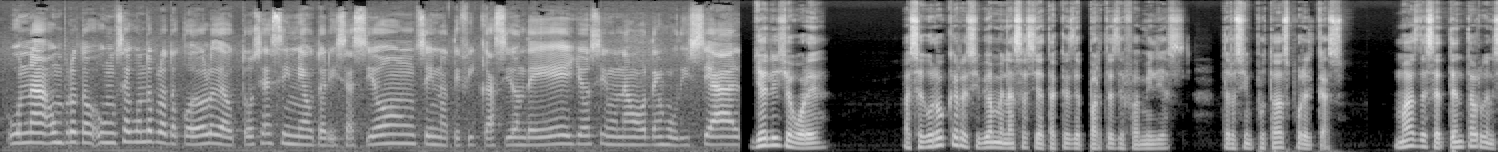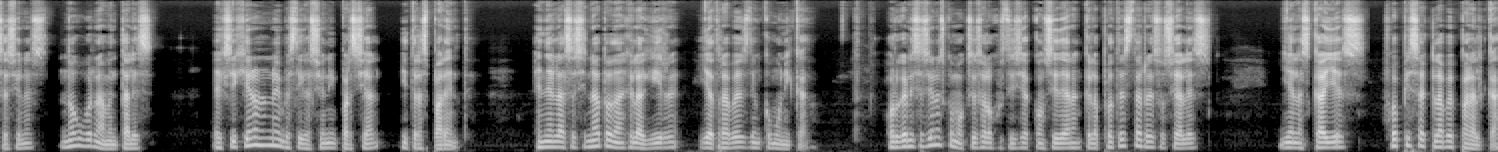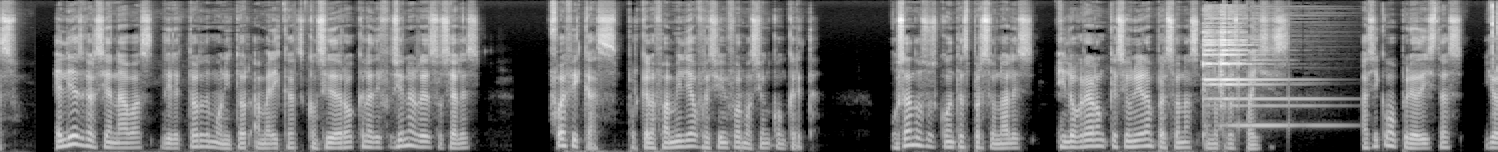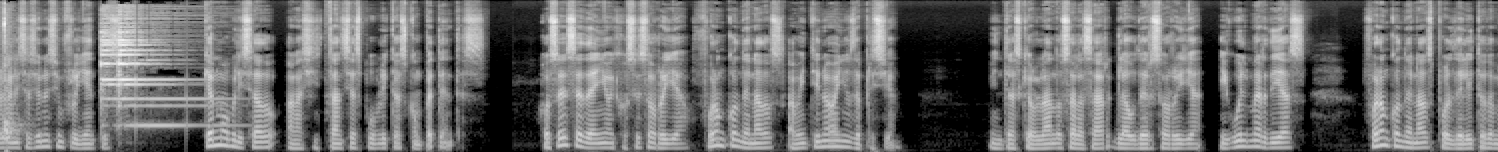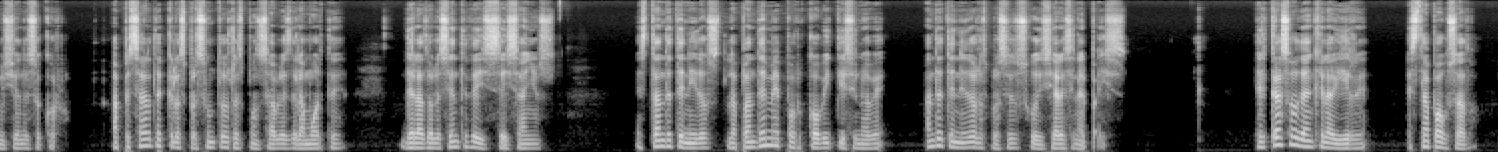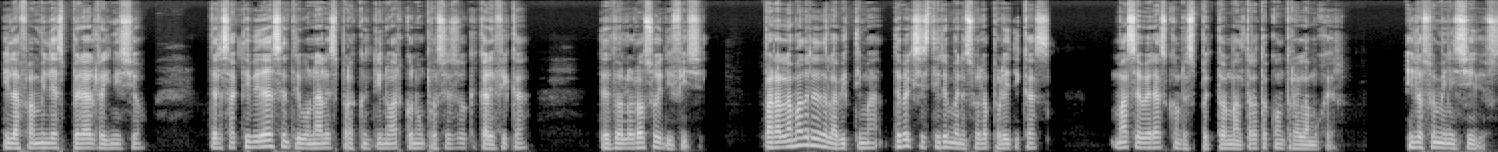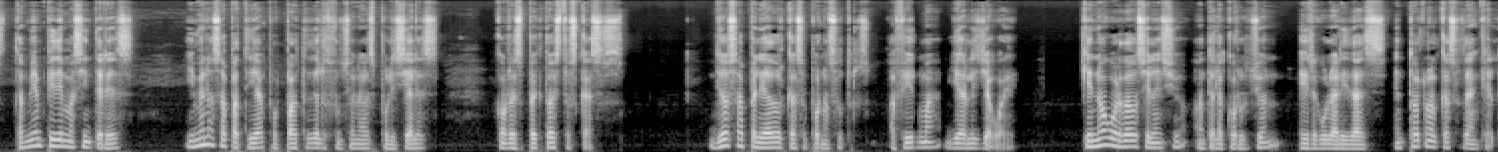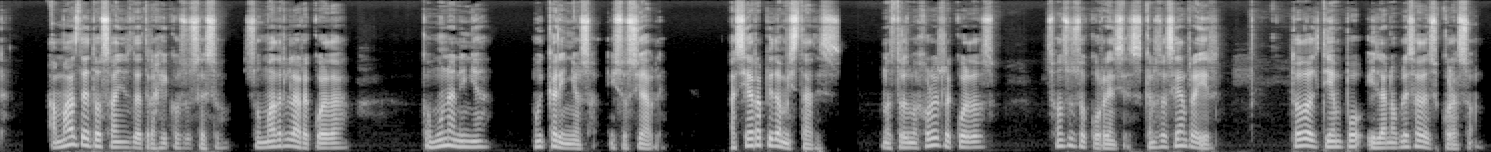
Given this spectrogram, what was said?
una, un, un segundo protocolo de autopsia sin mi autorización, sin notificación de ellos, sin una orden judicial. Yelis Yaguaré aseguró que recibió amenazas y ataques de partes de familias de los imputados por el caso. Más de 70 organizaciones no gubernamentales exigieron una investigación imparcial y transparente en el asesinato de Ángel Aguirre y a través de un comunicado. Organizaciones como Acceso a la Justicia consideran que la protesta en redes sociales y en las calles fue pieza clave para el caso. Elías García Navas, director de Monitor Américas, consideró que la difusión en redes sociales fue eficaz porque la familia ofreció información concreta, usando sus cuentas personales y lograron que se unieran personas en otros países, así como periodistas y organizaciones influyentes que han movilizado a las instancias públicas competentes. José Cedeño y José Zorrilla fueron condenados a 29 años de prisión, mientras que Orlando Salazar, Glauder Zorrilla y Wilmer Díaz fueron condenados por el delito de omisión de socorro. A pesar de que los presuntos responsables de la muerte del adolescente de 16 años están detenidos, la pandemia por COVID-19 han detenido los procesos judiciales en el país. El caso de Ángela Aguirre está pausado y la familia espera el reinicio de las actividades en tribunales para continuar con un proceso que califica de doloroso y difícil. Para la madre de la víctima debe existir en Venezuela políticas más severas con respecto al maltrato contra la mujer. Y los feminicidios también piden más interés y menos apatía por parte de los funcionarios policiales con respecto a estos casos. Dios ha peleado el caso por nosotros, afirma Yarlis Yaguare, quien no ha guardado silencio ante la corrupción e irregularidades en torno al caso de Ángela. A más de dos años de trágico suceso, su madre la recuerda como una niña muy cariñosa y sociable. Hacía rápido amistades. Nuestros mejores recuerdos son sus ocurrencias, que nos hacían reír todo el tiempo y la nobleza de su corazón.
